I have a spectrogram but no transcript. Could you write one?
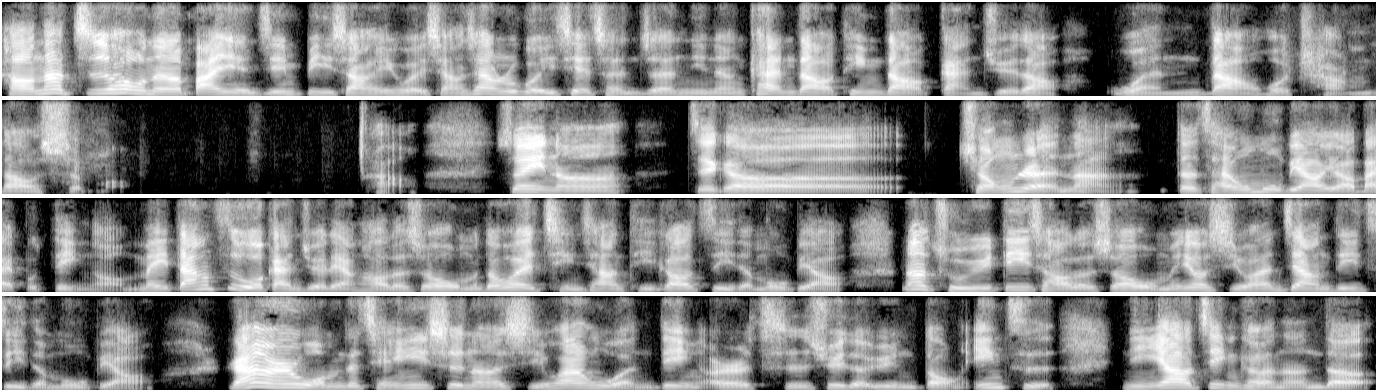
好，那之后呢，把眼睛闭上一会，想象如果一切成真，你能看到、听到、感觉到、闻到或尝到什么？好，所以呢，这个穷人呐、啊。的财务目标摇摆不定哦。每当自我感觉良好的时候，我们都会倾向提高自己的目标。那处于低潮的时候，我们又喜欢降低自己的目标。然而，我们的潜意识呢，喜欢稳定而持续的运动。因此，你要尽可能的，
